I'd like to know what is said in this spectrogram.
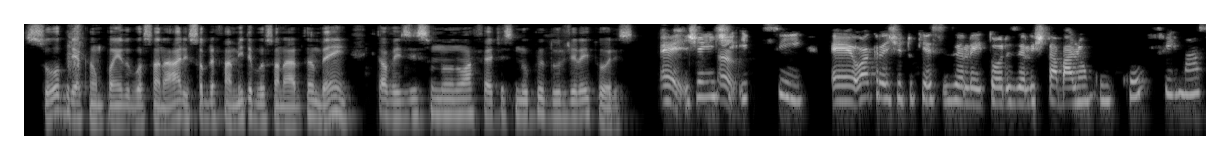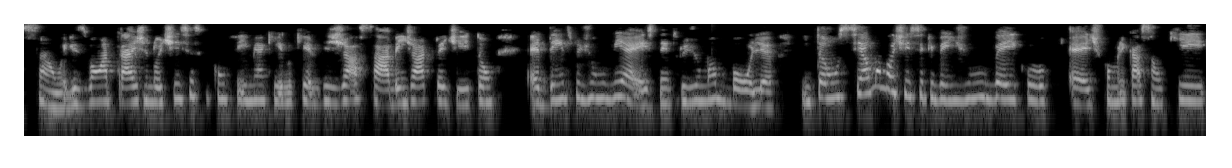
sobre a campanha do Bolsonaro e sobre a família Bolsonaro também, que talvez isso não, não afete esse núcleo duro de eleitores. É, gente, é. e sim, é, eu acredito que esses eleitores eles trabalham com confirmação, eles vão atrás de notícias que confirmem aquilo que eles já sabem, já acreditam, é dentro de um viés, dentro de uma bolha. Então, se é uma notícia que vem de um veículo é, de comunicação que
